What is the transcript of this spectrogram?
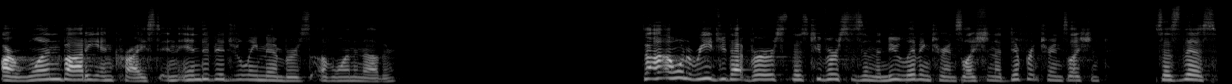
are one body in Christ and individually members of one another. So I, want to read you that verse, those two verses in the New Living Translation. A different translation says this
